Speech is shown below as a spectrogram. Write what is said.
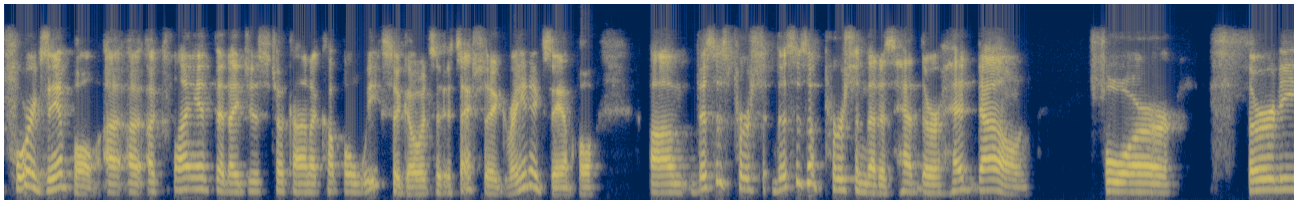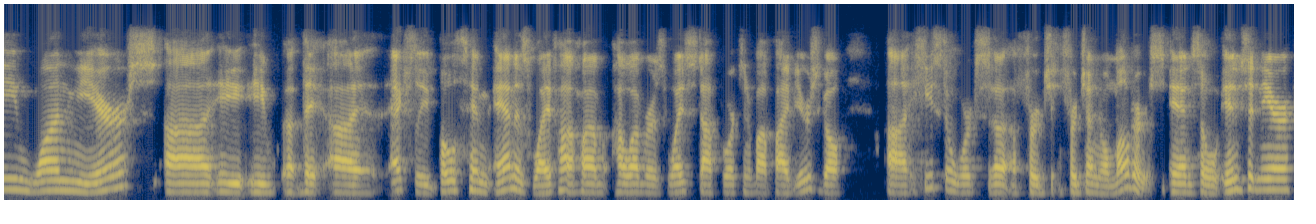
for example, a, a, client that I just took on a couple weeks ago. It's it's actually a great example. Um, this is person. This is a person that has had their head down for 31 years. Uh, he he uh, they uh, actually both him and his wife. However, his wife stopped working about five years ago. Uh, he still works uh, for for General Motors, and so engineer,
